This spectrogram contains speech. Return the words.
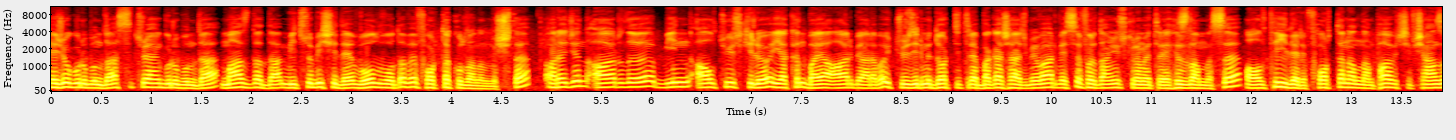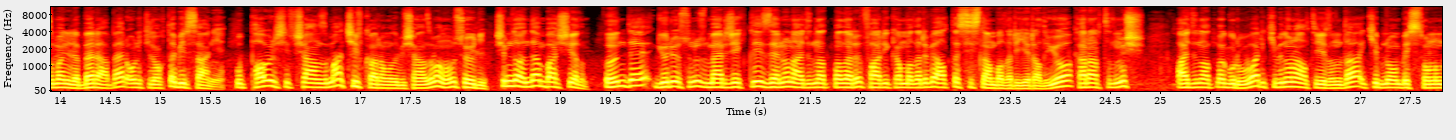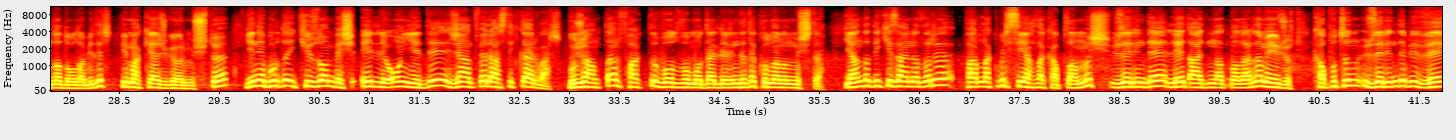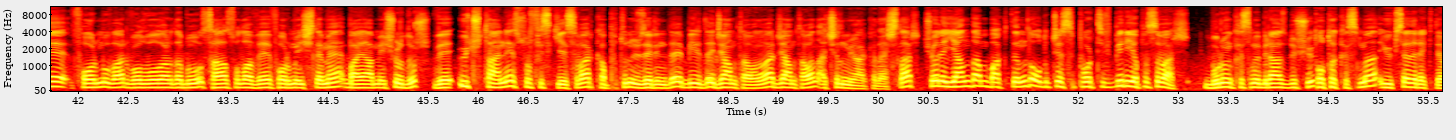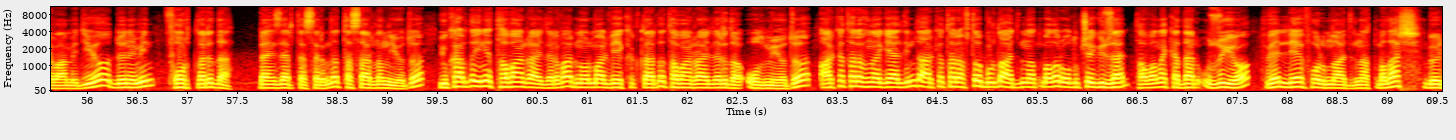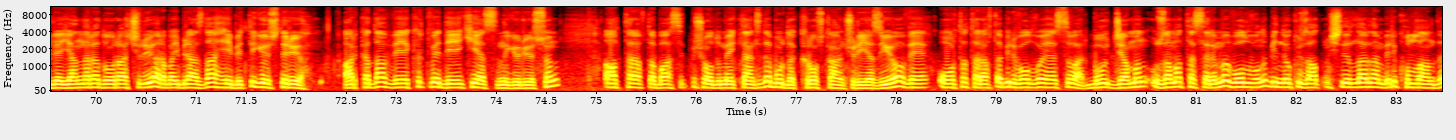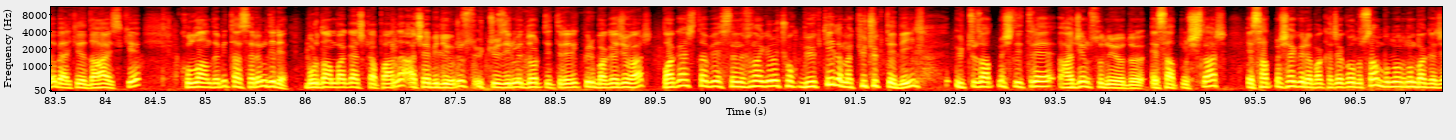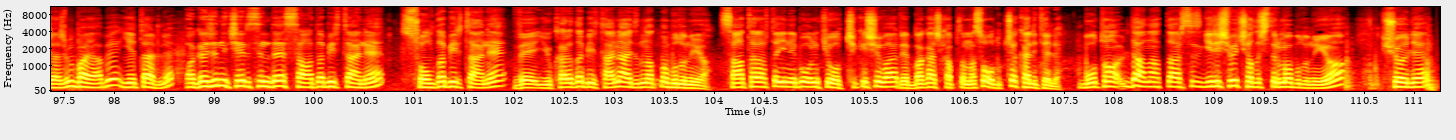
Peugeot grubunda, Citroen grubunda, Mazda'da, Mitsubishi'de, Volvo'da ve Ford'da kullanılmıştı. Aracın ağırlığı 1600 kiloya yakın bayağı ağır bir araba. 324 litre bagaj hacmi var ve sıfırdan 100 kilometre hızlanması 6 ileri Ford'dan alınan Power Shift şanzıman ile beraber 12.1 saniye. Bu Power Shift şanzıman çift kanamalı bir şanzıman onu söyleyeyim. Şimdi önden başlayalım. Önde görüyorsunuz mercekli xenon aydınlatmaları, far yıkamaları ve altta sis lambaları yer alıyor. Karartılmış aydınlatma grubu var. 2016 yılında, 2015 sonunda da olabilir bir makyaj görmüştü. Yine burada 215, 50, 17 jant ve lastikler var. Bu jantlar farklı Volvo modellerinde de kullanılmıştı. Yanda dikiz aynaları parlak bir siyahla kaplanmış. Üzerinde led aydınlatmalar da mevcut. Kaputun üzerinde bir V formu var. Volvo'larda bu sağa sola V formu işleme bayağı meşhurdur. Ve 3 tane su fiskiyesi var kaputun üzerinde. Bir de cam tavanı var. Cam tavan açılmıyor arkadaşlar. Şöyle yandan baktığımda oldukça sportif bir yapısı var. Burun kısmı biraz düşük. Toto kısmı yükselerek devam ediyor. Dönemin Ford'ları da benzer tasarımda tasarlanıyordu. Yukarıda yine tavan rayları var. Normal V40'larda tavan rayları da olmuyordu. Arka tarafına geldiğimde arka tarafta burada aydınlatmalar oldukça güzel. Tavana kadar uzuyor ve L formlu aydınlatmalar böyle yanlara doğru açılıyor. Arabayı biraz daha heybetli gösteriyor. Arkada V40 ve D2 yazısını görüyorsun. Alt tarafta bahsetmiş olduğum eklentide burada Cross Country yazıyor ve orta tarafta bir Volvo yazısı var. Bu camın uzama tasarımı Volvo'nun 1960'lı yıllardan beri kullandığı belki de daha eski kullandığı bir tasarım dili. Buradan bagaj kapağını açabiliyoruz. 324 litrelik bir bagajı var. Bagaj tabii sınıfına göre çok büyük değil ama küçük de değil. 360 litre hacim sunuyordu S60'lar. S60'a göre bakacak olursam bunun bagaj hacmi bayağı bir yeterli. Bagajın içerisinde sağda bir tane, solda bir tane ve yukarıda bir tane aydınlatma bulunuyor. Sağ tarafta yine bir 12 volt çıkışı var ve bagaj kaplaması oldukça kaliteli. Bu otomobilde anahtarsız giriş ve çalıştırma bulunuyor. Şöyle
